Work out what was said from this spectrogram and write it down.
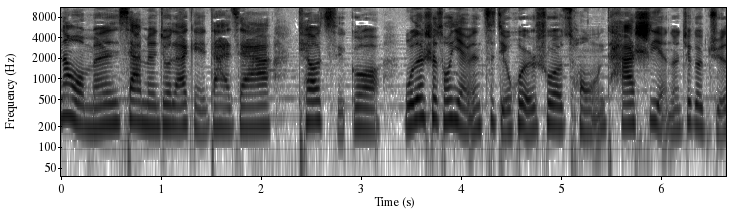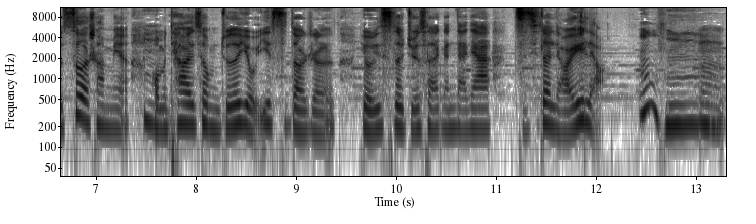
那我们下面就来给大家挑几个，无论是从演员自己，或者说从他饰演的这个角色上面，嗯、我们挑一些我们觉得有意思的人、有意思的角色来跟大家仔细的聊一聊。嗯哼嗯。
